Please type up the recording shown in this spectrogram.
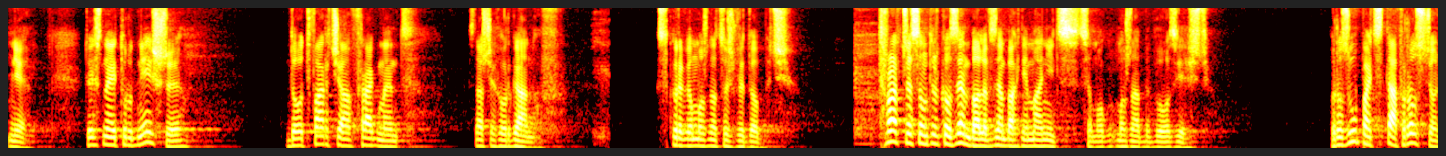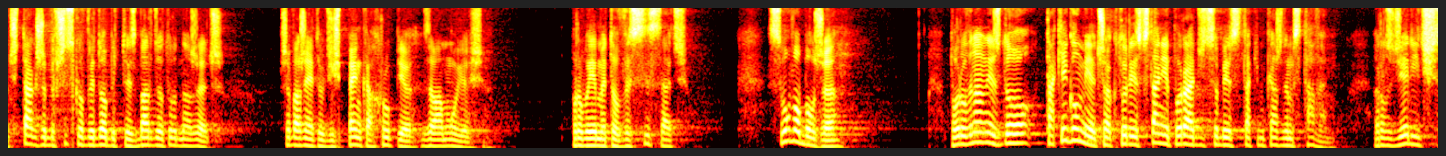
Nie. To jest najtrudniejszy do otwarcia fragment z naszych organów, z którego można coś wydobyć. Twardsze są tylko zęby, ale w zębach nie ma nic, co mo można by było zjeść. Rozłupać staw, rozciąć tak, żeby wszystko wydobyć, to jest bardzo trudna rzecz. Przeważnie to gdzieś pęka, chrupie, załamuje się. Próbujemy to wysysać. Słowo Boże porównane jest do takiego miecza, który jest w stanie poradzić sobie z takim każdym stawem. Rozdzielić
